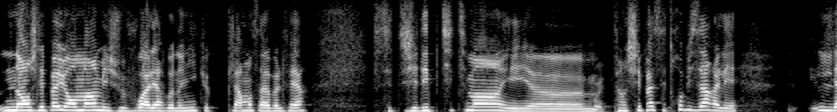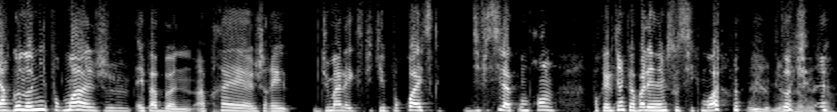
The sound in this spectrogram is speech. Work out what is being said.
non, je l'ai pas eu en main, mais je vois à l'ergonomie que clairement ça va pas le faire. J'ai des petites mains et, euh, Ouais. enfin, je sais pas, c'est trop bizarre. Elle est, l'ergonomie pour moi, je est pas bonne. Après, j'aurais du mal à expliquer pourquoi. Elle serait difficile à comprendre pour quelqu'un qui a pas les mêmes soucis que moi. Oui, bien Donc, sûr, bien sûr.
